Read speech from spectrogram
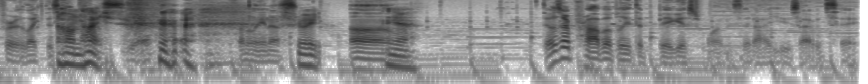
for like this. Oh, nice. Yeah, funnily enough. Sweet. Um, yeah. Those are probably the biggest ones that I use, I would say.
